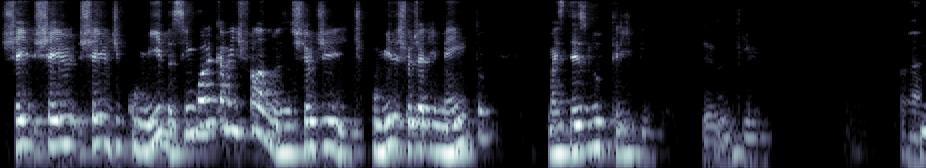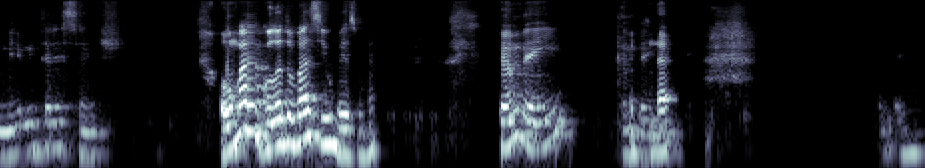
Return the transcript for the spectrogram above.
Cheio, cheio, cheio de comida, simbolicamente falando, mas cheio de, de comida, cheio de alimento, mas desnutrido. Desnutrido. É. No mínimo interessante. Ou uma gula do vazio mesmo, né? Também. Também. né? Também.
